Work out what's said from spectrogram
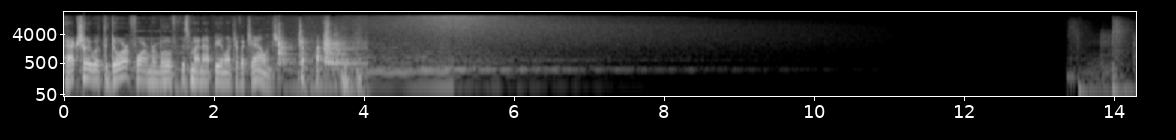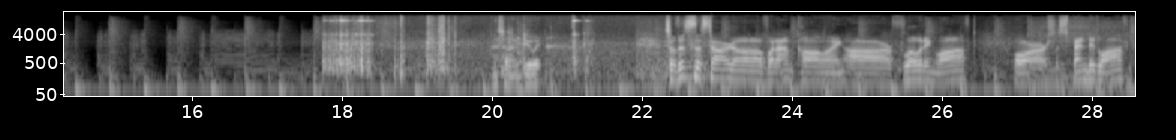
Actually, with the door form removed, this might not be much of a challenge. That's how to do it. So this is the start of what I'm calling our floating loft or our suspended loft.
